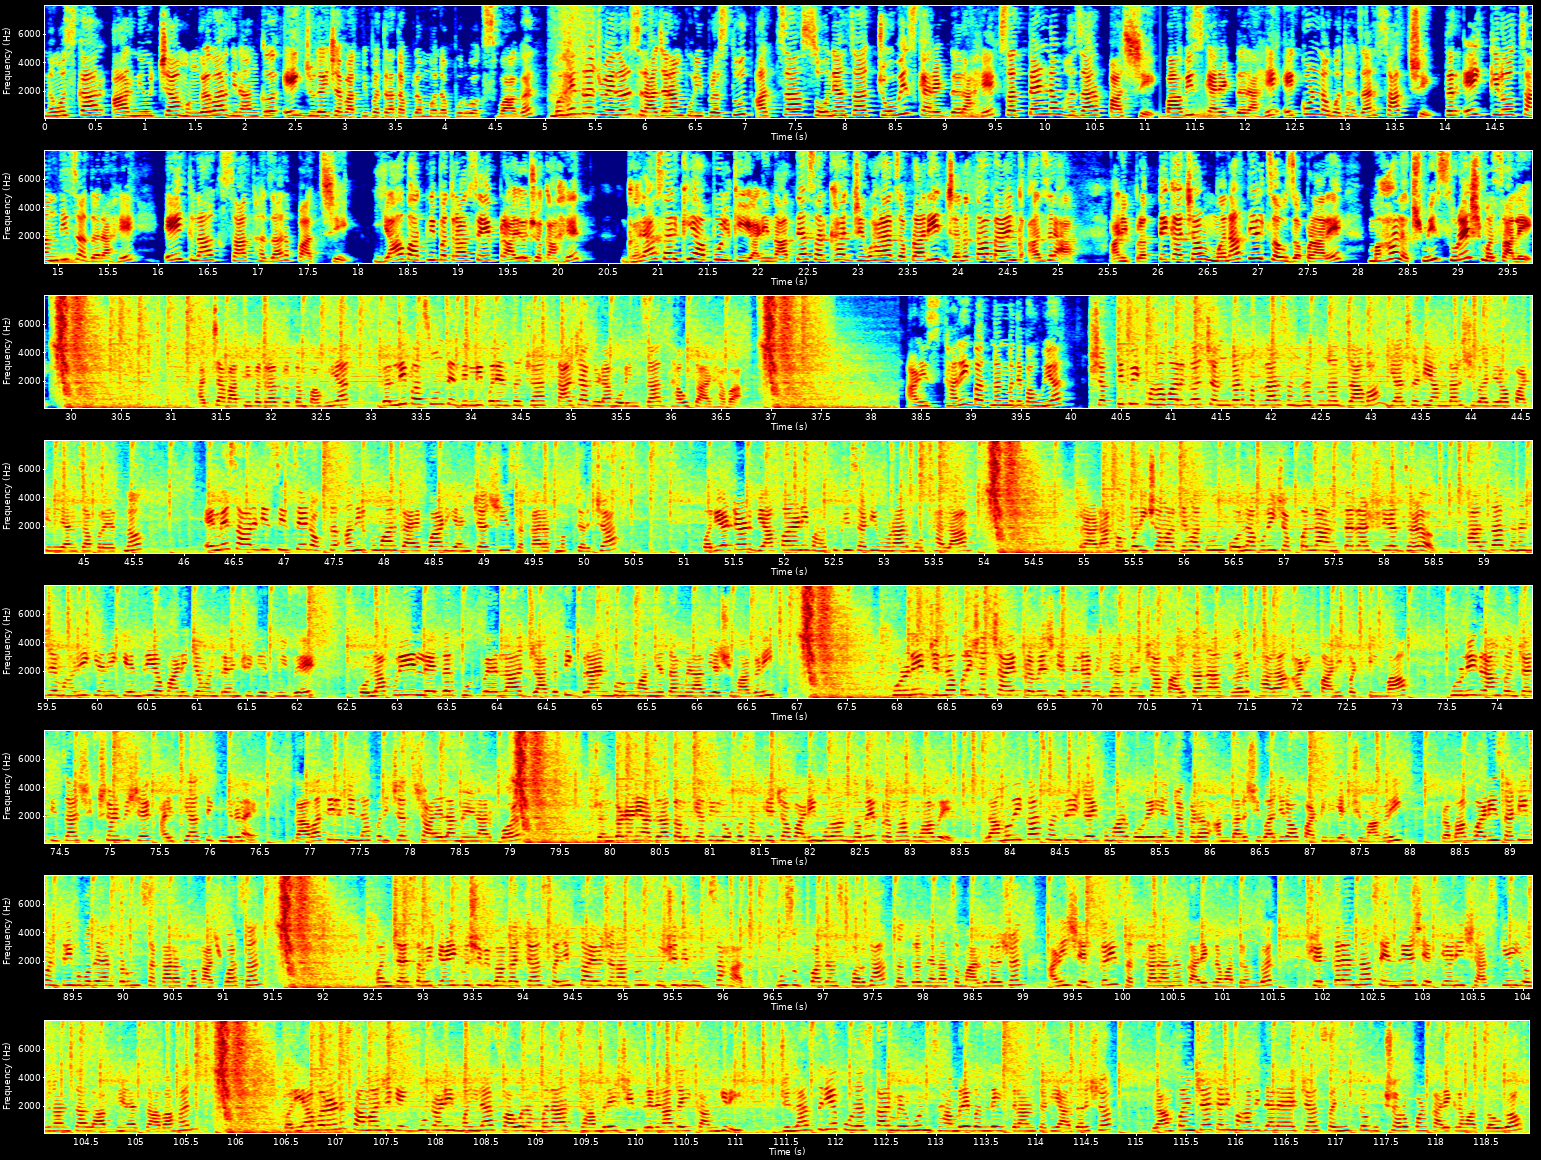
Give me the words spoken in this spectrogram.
नमस्कार आर न्यूजच्या मंगळवार दिनांक एक जुलैच्या बातमीपत्रात आपलं मनपूर्वक स्वागत. महेंद्र ज्वेलर्स राजारामपुरी प्रस्तुत. आजचा सोन्याचा चोवीस कॅरेट दर आहे सत्त्याण्णव हजार पाचशे. बावीस कॅरेट दर आहे एकोणनव्वद हजार सातशे. तर एक किलो चांदीचा दर आहे एक लाख सात हजार पाचशे. या बातमीपत्राचे प्रायोजक आहेत घरासारखी आपुलकी आणि नात्यासारखा जिव्हाळा जपणारी जनता बँक आजरा आणि प्रत्येकाच्या मनातील चव जपणारे महालक्ष्मी सुरेश मसाले. आजच्या बातमीपत्रात प्रथम पाहूयात गल्लीपासून ते दिल्लीपर्यंतच्या ताज्या घडामोडींचा धावता आढावा. आणि स्थानिक बातम्यांमध्ये पाहूयात शक्तीपीठ महामार्ग चंदगड मतदारसंघातूनच जावा यासाठी आमदार शिवाजीराव पाटील यांचा प्रयत्न. एम एस आर डी सीचे डॉक्टर अनिल कुमार गायकवाड यांच्याशी सकारात्मक चर्चा. पर्यटन व्यापार आणि वाहतुकीसाठी होणार मोठा लाभ. प्राडा कंपनीच्या माध्यमातून कोल्हापुरी चप्पलला आंतरराष्ट्रीय झळक. खासदार धनंजय महाडिक यांनी केंद्रीय वाणिज्य मंत्र्यांची घेतली भेट. कोल्हापुरी लेदर फुटवेअरला जागतिक ब्रँड म्हणून मान्यता मिळावी अशी मागणी. पुर्णेत जिल्हा परिषद शाळेत प्रवेश घेतलेल्या विद्यार्थ्यांच्या पालकांना घरफाळा आणि पाणीपट्टी माफ. पुर्णी ग्रामपंचायतीचा शिक्षणविषयक ऐतिहासिक निर्णय. गावातील जिल्हा परिषद शाळेला मिळणार बळ. चंदगड आणि आजरा तालुक्यातील लोकसंख्येच्या वाढीमुळे नवे प्रभाग व्हावेत. ग्रामविकास मंत्री जयकुमार गोरे यांच्याकडे आमदार शिवाजीराव पाटील यांची मागणी. प्रभाग वाढीसाठी मंत्री महोदयांकडून सकारात्मक आश्वासन. पंचायत समिती आणि कृषी विभागाच्या संयुक्त आयोजनातून कृषी दिन उत्साहात. ऊस उत्पादन स्पर्धा तंत्रज्ञानाचं मार्गदर्शन आणि शेतकरी सत्कारानं कार्यक्रमात रंगत. शेतकऱ्यांना सेंद्रिय शेती आणि शासकीय योजनांचा लाभ घेण्याचं आवाहन. पर्यावरण सामाजिक एकजूट आणि महिला स्वावलंबनात झांबरेची प्रेरणादायी कामगिरी. जिल्हास्तरीय पुरस्कार मिळवून झांबरे बनले इतरांसाठी आदर्श ग्रामपंचायत आणि महाविद्यालयाच्या संयुक्त वृक्षारोपण कार्यक्रमात गौरव.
